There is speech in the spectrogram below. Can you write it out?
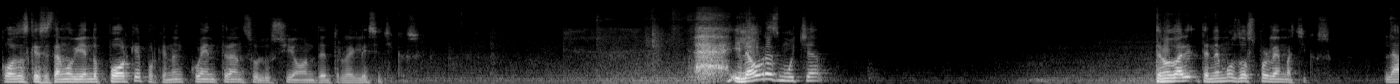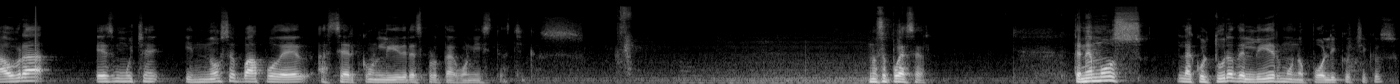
cosas que se están moviendo. ¿Por qué? Porque no encuentran solución dentro de la iglesia, chicos. Y la obra es mucha. Tenemos, tenemos dos problemas, chicos. La obra es mucha y no se va a poder hacer con líderes protagonistas, chicos. No se puede hacer. Tenemos la cultura del líder monopólico, chicos,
